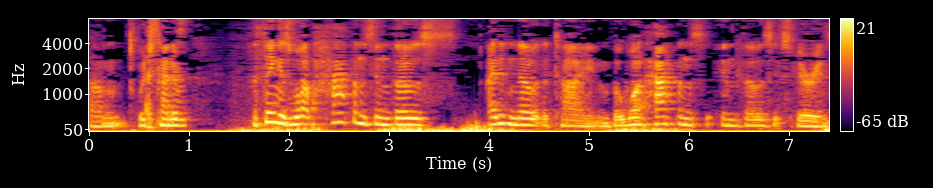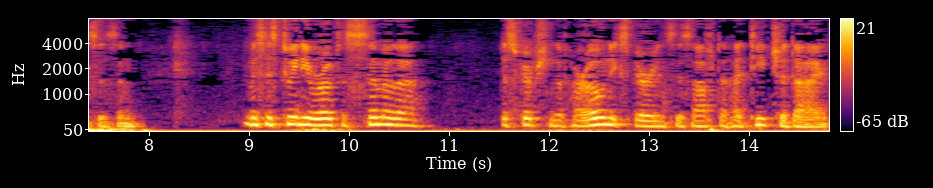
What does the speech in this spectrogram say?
um, which kind of. The thing is, what happens in those, I didn't know at the time, but what happens in those experiences, and Mrs. Tweedie wrote a similar description of her own experiences after her teacher died,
